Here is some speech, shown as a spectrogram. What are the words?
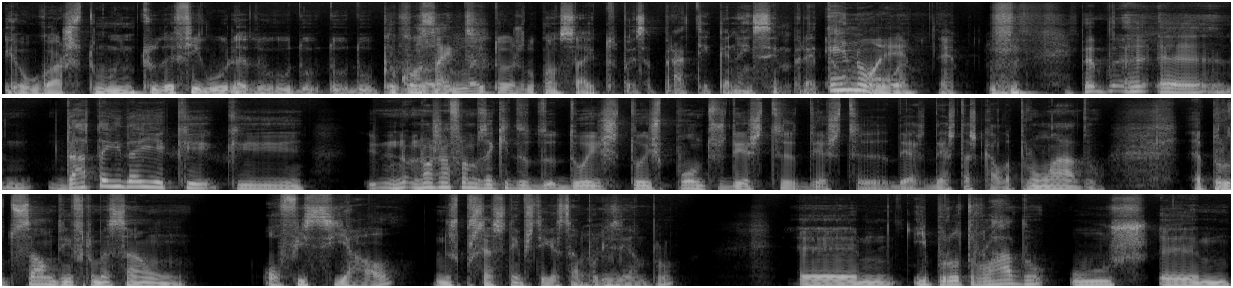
Eu gosto muito da figura do, do, do, do, do conceito. do leitor, do conceito. Depois a prática nem sempre é tão É, não boa. é? é. Dá-te a ideia que, que nós já falamos aqui de dois, dois pontos deste, deste, desta escala. Por um lado, a produção de informação oficial nos processos de investigação, por uhum. exemplo, um, e por outro lado, os um,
